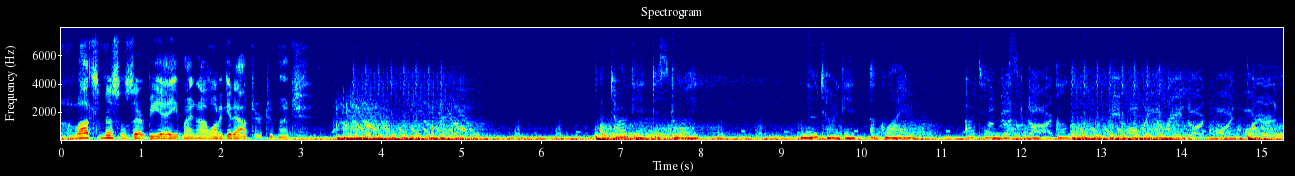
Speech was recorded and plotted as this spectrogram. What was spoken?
Uh, lots of missiles there, BA. You might not want to get out there too much. Target destroyed. New target acquired. Artillery strike start. online. Keep holding the resource points, warriors.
